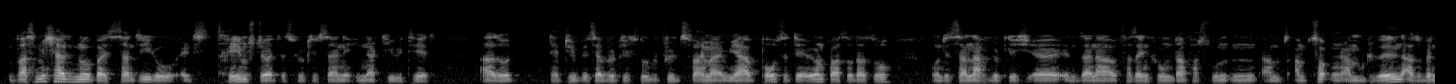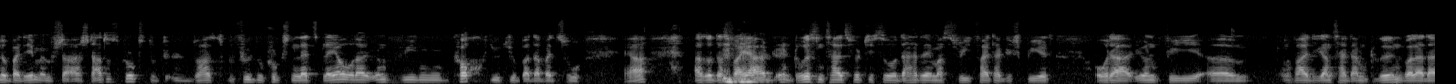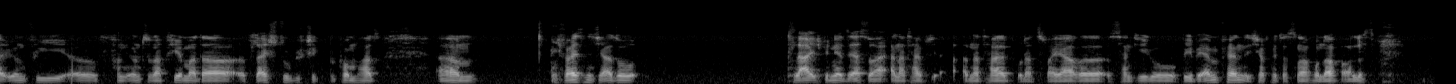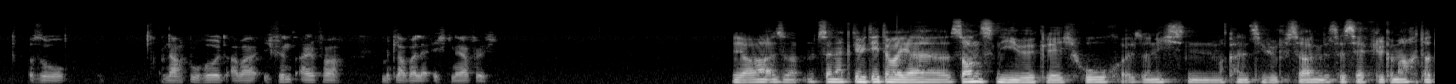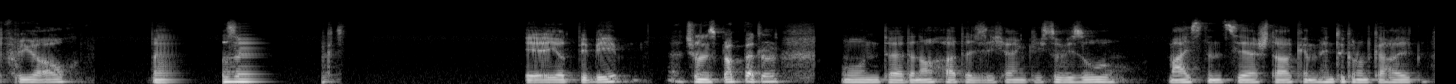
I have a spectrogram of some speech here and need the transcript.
was mich halt nur bei San Diego extrem stört, ist wirklich seine Inaktivität. Also der Typ ist ja wirklich so gefühlt zweimal im Jahr postet der irgendwas oder so und ist danach wirklich äh, in seiner Versenkung da verschwunden, am, am Zocken, am Grillen. Also wenn du bei dem im Sta Status guckst, du, du hast das Gefühl, du guckst einen Let's Player oder irgendwie einen Koch-YouTuber dabei zu. Ja, also das war ja größtenteils wirklich so, da hat er immer Street Fighter gespielt oder irgendwie ähm, war er die ganze Zeit am Grillen, weil er da irgendwie äh, von irgendeiner Firma da Fleisch zugeschickt bekommen hat. Ähm, ich weiß nicht, also klar, ich bin jetzt erst so anderthalb, anderthalb oder zwei Jahre San Diego BBM-Fan. Ich habe mir das nach und nach alles so nachgeholt, aber ich finde es einfach mittlerweile echt nervig. Ja, also seine Aktivität war ja sonst nie wirklich hoch. Also nicht, man kann jetzt nicht wirklich sagen, dass er sehr viel gemacht hat, früher auch. Also JBB, Children's Block Battle, und äh, danach hat er sich eigentlich sowieso meistens sehr stark im Hintergrund gehalten.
